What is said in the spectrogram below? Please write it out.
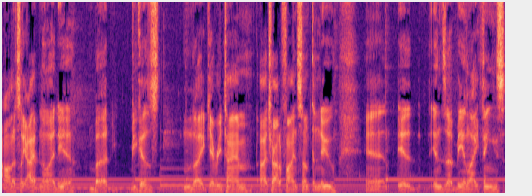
honestly, I have no idea, but because like every time I try to find something new, and it ends up being like things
